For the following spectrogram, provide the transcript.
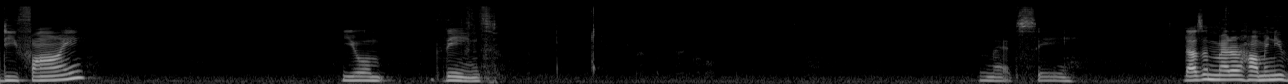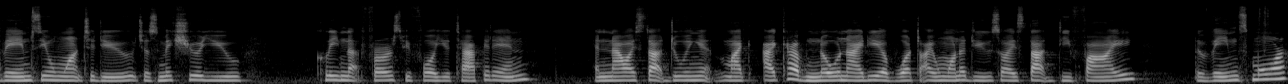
define your veins. Let's see doesn't matter how many veins you want to do just make sure you clean that first before you tap it in. And now I start doing it like I have no idea of what I want to do so I start define the veins more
